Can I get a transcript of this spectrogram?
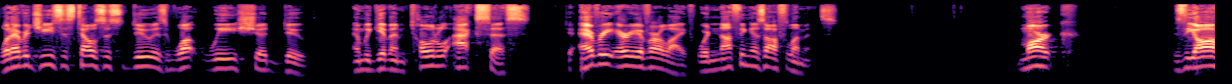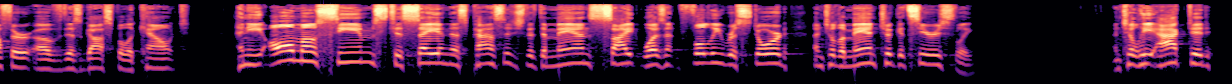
Whatever Jesus tells us to do is what we should do. And we give him total access to every area of our life where nothing is off limits. Mark is the author of this gospel account, and he almost seems to say in this passage that the man's sight wasn't fully restored until the man took it seriously, until he acted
